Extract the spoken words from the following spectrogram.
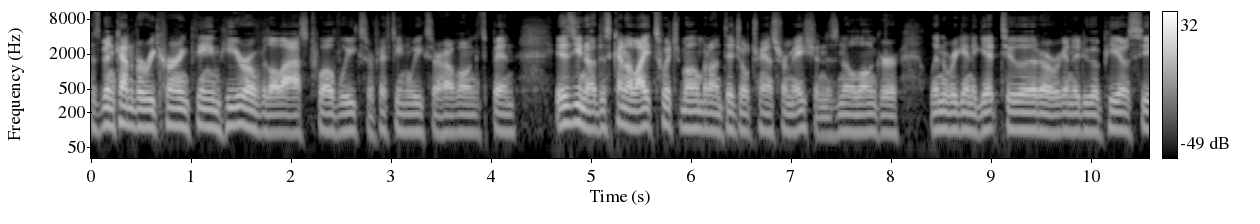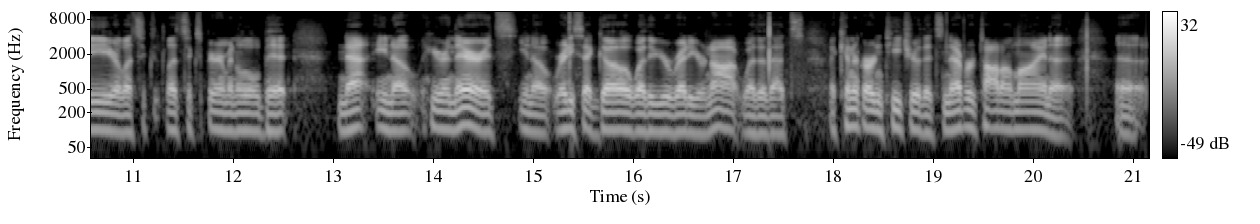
has been kind of a recurring theme here over the last 12 weeks or 15 weeks or how long it's been. Is you know this kind of light switch moment on digital transformation is no longer when we're going to get to it, or we're going to do a POC, or let's let's experiment a little bit now, you know, here and there, it's, you know, ready, set, go, whether you're ready or not, whether that's a kindergarten teacher that's never taught online, a, a,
